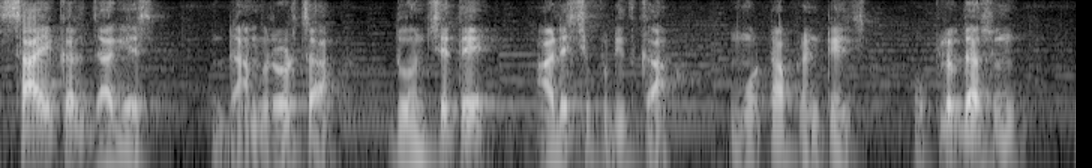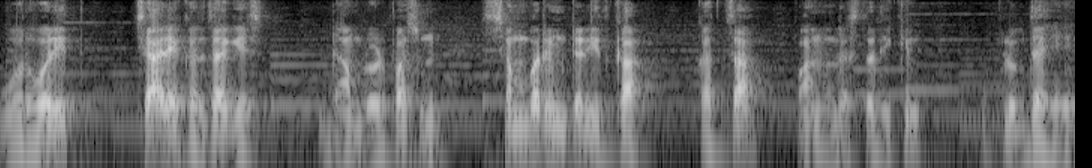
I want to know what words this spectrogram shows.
सहा एकर जागेस डांबरोडचा दोनशे ते अडीचशे फूट इतका मोठा फ्रंटेज उपलब्ध असून उर्वरित चार एकर जागेस डांबरोडपासून शंभर मीटर इतका कच्चा पानन रस्ता देखील उपलब्ध आहे.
